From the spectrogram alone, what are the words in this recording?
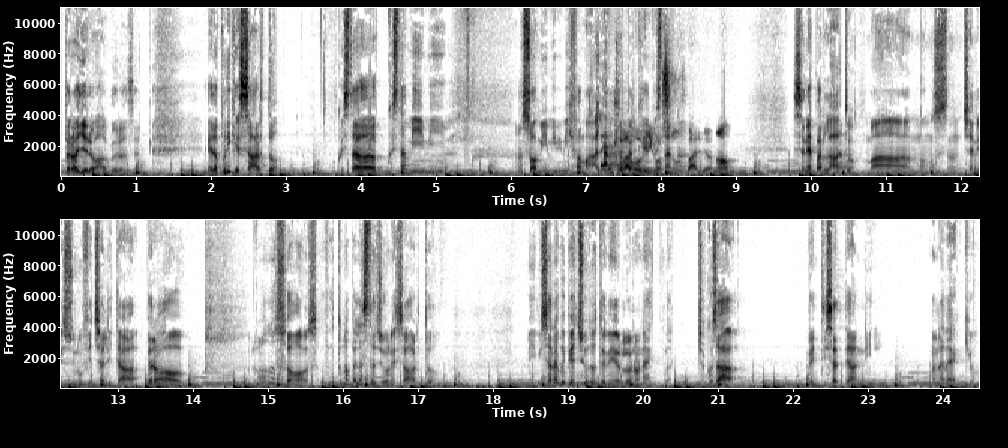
Però glielo auguro. Sì. E dopodiché Sarto, questa, questa mi, mi, non so, mi, mi, mi fa male. C'è anche Vago Vigo, se non sbaglio, no? Se ne è parlato, eh. ma non, non, c'è nessuna ufficialità. Però, non lo so, ha fatto una bella stagione Sarto sarebbe piaciuto tenerlo, non è... Cioè cos'ha? 27 anni? Non è vecchio.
